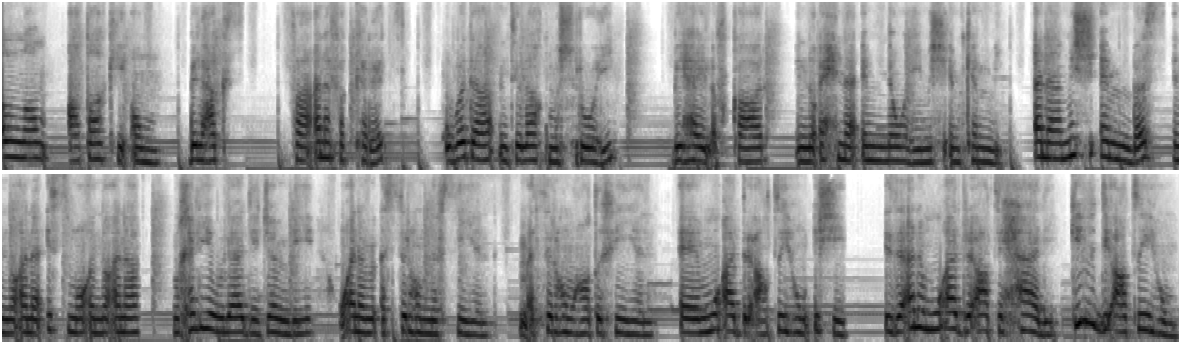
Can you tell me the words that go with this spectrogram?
الله أعطاكي أم. بالعكس فأنا فكرت وبدأ انطلاق مشروعي بهاي الأفكار إنه إحنا أم نوعي مش أم كمي. أنا مش أم بس إنه أنا اسمه إنه أنا مخلي أولادي جنبي وأنا مأثرهم نفسيا مأثرهم عاطفيا. آه، مو قادرة أعطيهم إشي. إذا أنا مو قادرة أعطي حالي كيف بدي أعطيهم؟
